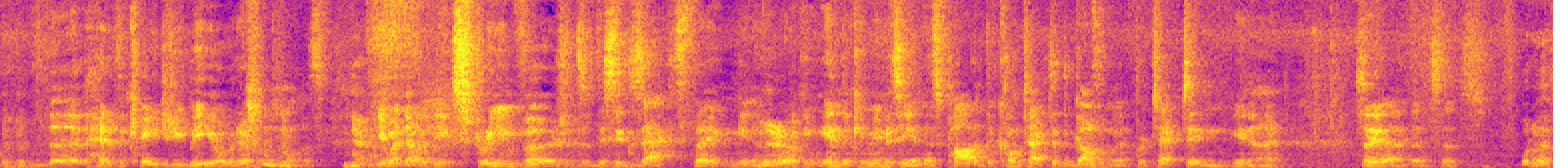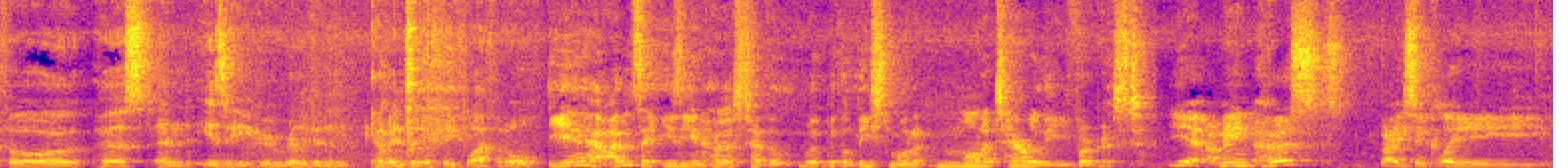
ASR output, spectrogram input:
The head of the KGB or whatever it was. Yeah. You end up with the extreme versions of this exact thing, you know, Yeah. working in the community and as part of the contact of the government protecting, you know. So yeah, that's that's What about for Hurst and Izzy, who really didn't come into the thief life at all? Yeah, I would say Izzy and Hurst have the were, were the least mon- monetarily focused. Yeah, I mean, Hurst basically,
